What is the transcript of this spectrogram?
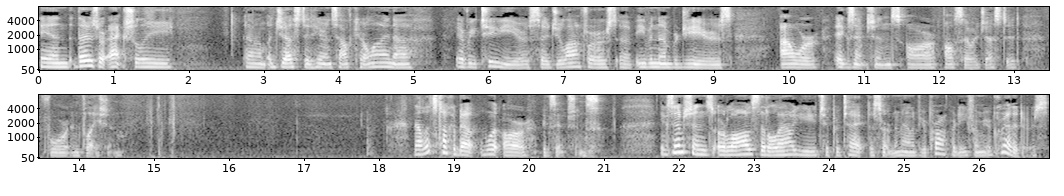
And those are actually um, adjusted here in South Carolina every two years. So, July 1st of even numbered years, our exemptions are also adjusted for inflation. Now, let's talk about what are exemptions. Exemptions are laws that allow you to protect a certain amount of your property from your creditors.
